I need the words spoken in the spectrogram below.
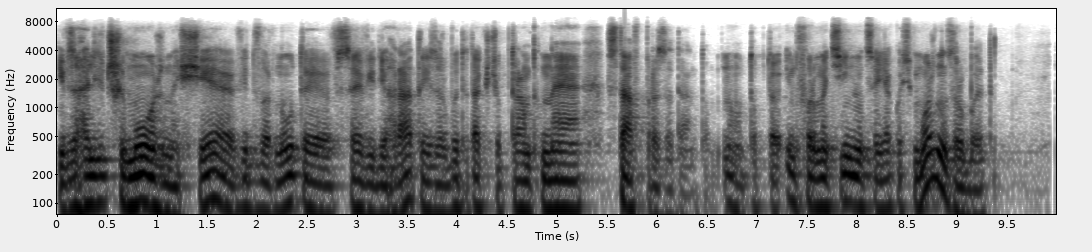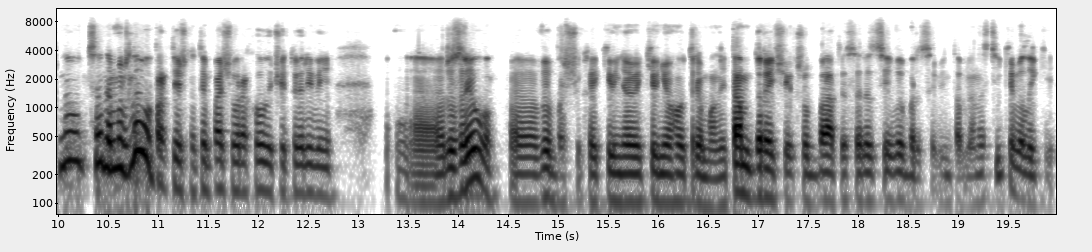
і взагалі чи можна ще відвернути все, відіграти і зробити так, щоб Трамп не став президентом. Ну тобто інформаційно це якось можна зробити. Ну, це неможливо практично, тим паче, враховуючи той рівень е, розриву е, виборщика, який в нього, який в нього отриманий. Там, до речі, якщо брати серед цих виборців, він там не настільки великий, е,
